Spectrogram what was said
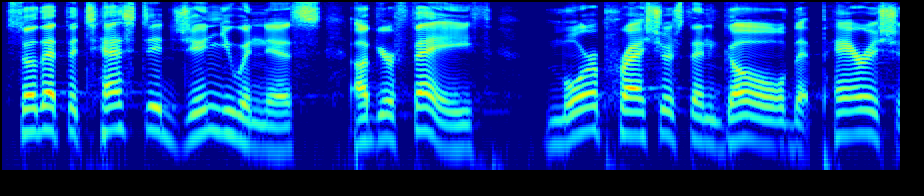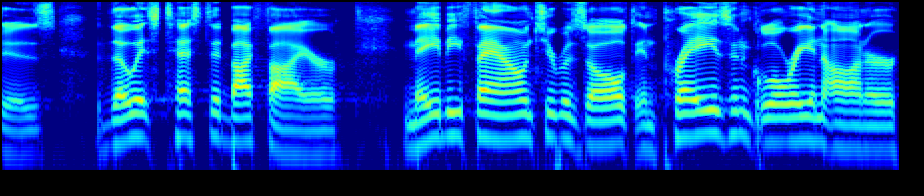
so that the tested genuineness of your faith, more precious than gold that perishes, though it's tested by fire, may be found to result in praise and glory and honor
